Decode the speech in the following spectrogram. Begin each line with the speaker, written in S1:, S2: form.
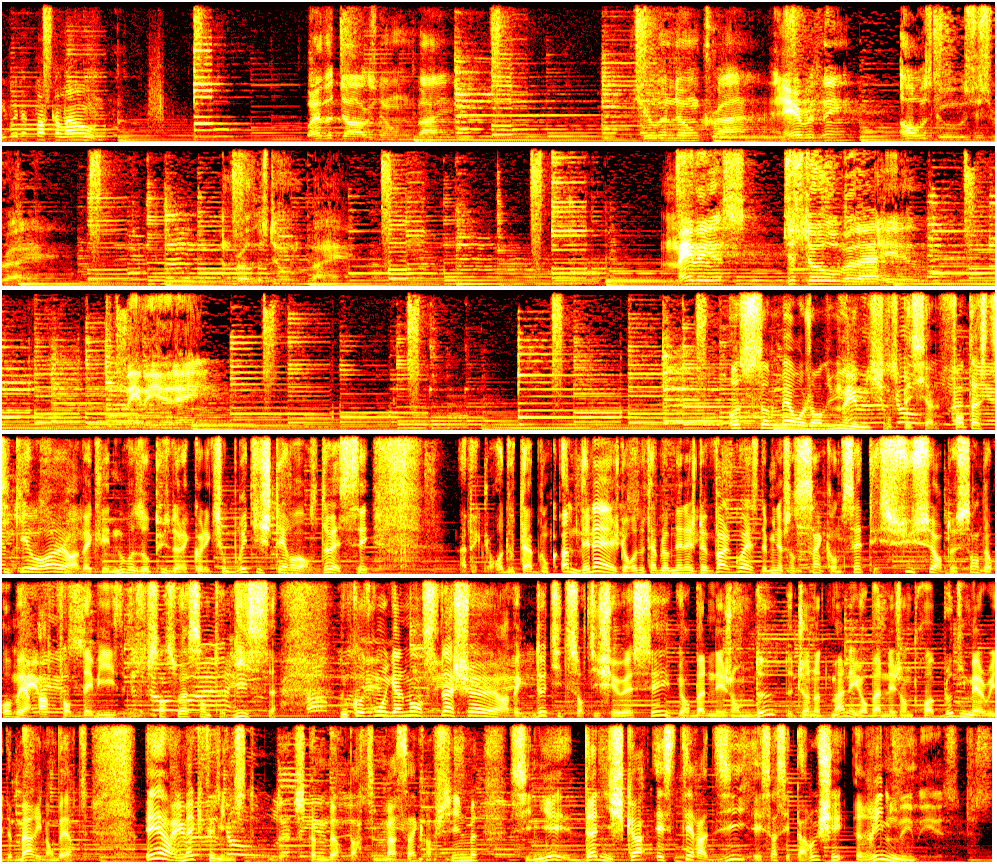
S1: Leave her the fuck alone.
S2: Where the dogs don't bite, children don't cry, and everything always goes just right. And brothers don't fight. Maybe it's just over that hill.
S3: Au sommaire aujourd'hui, une émission spéciale fantastique et horreur avec les nouveaux opus de la collection British Terrors de SC. Avec le redoutable Homme des Neiges, le redoutable Homme des Neiges de Val West de 1957 et Suceur de sang de Robert Hartford Davies de 1970. Nous causerons également Slasher avec deux titres sortis chez ESC, Urban Legend 2 de John Ottman et Urban Legend 3 Bloody Mary de Mary Lambert, et un remake féministe de Slumber Party Massacre, un film signé Danishka Esterhazy, et ça c'est paru chez Rimini.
